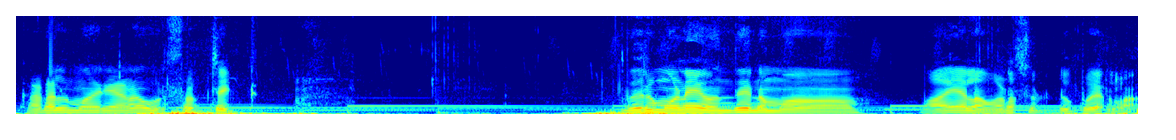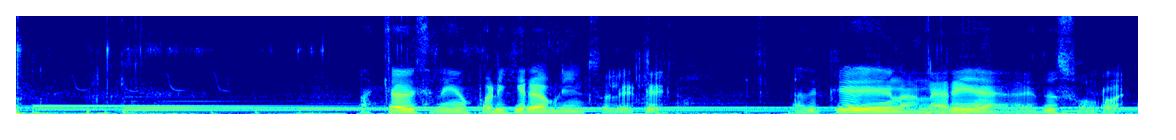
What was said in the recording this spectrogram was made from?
கடல் மாதிரியான ஒரு சப்ஜெக்ட் வெறுமனே வந்து நம்ம வாயால் வடை சுட்டு போயிடலாம் அத்தியாவசியம் ஏன் படிக்கிற அப்படின்னு சொல்லிட்டு. அதுக்கு நான் நிறைய இது சொல்கிறேன்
